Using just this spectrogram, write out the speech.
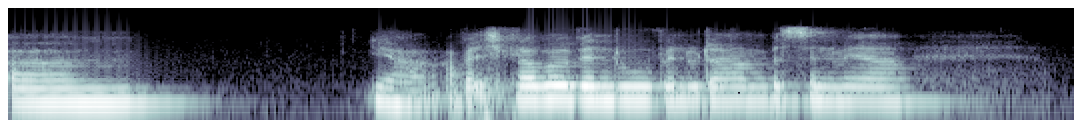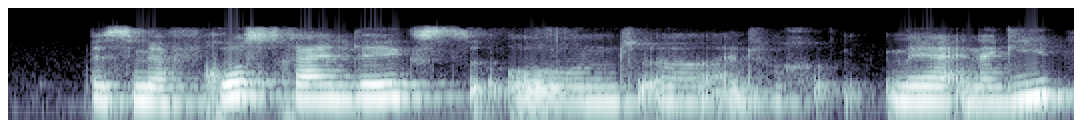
Ähm, ja, aber ich glaube, wenn du, wenn du da ein bisschen mehr, bisschen mehr Frust reinlegst und äh, einfach mehr Energie,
